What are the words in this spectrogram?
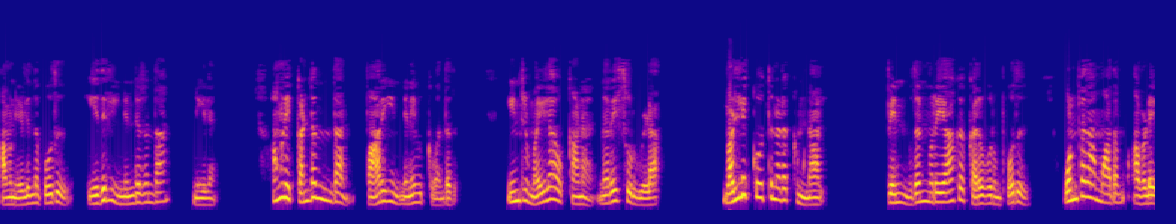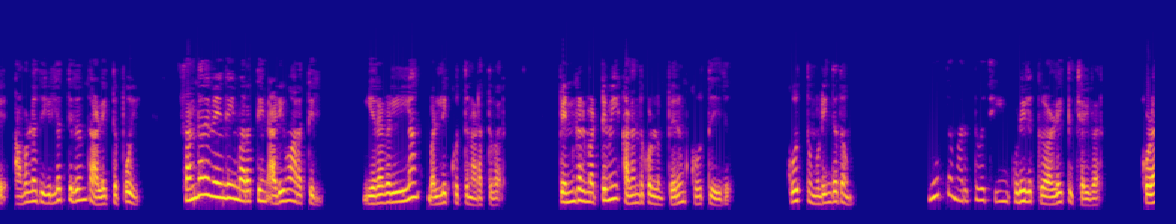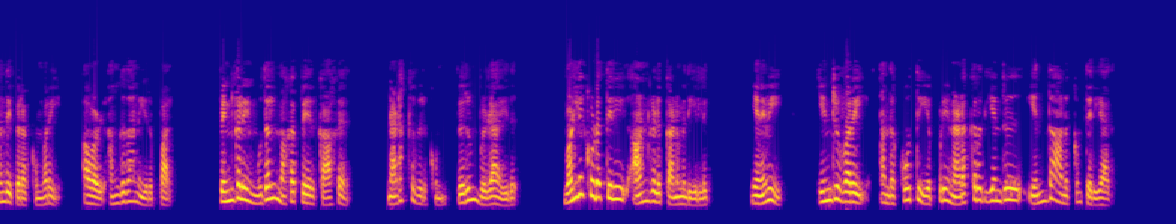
அவன் எழுந்தபோது எதிரில் நின்றிருந்தான். நீலன். அவனை கண்டதும்தான் பாரியின் நினைவுக்கு வந்தது. இன்று மயிலாவுக்கான நிறைசூர் விழா. வள்ளிக்கூத்து நடக்கும் நாள். பெண் முதன்முறையாக கருவுறும் போது ஒன்பதாம் மாதம் அவளை அவளது இல்லத்திலிருந்து அழைத்து போய் சந்தனவேங்கை மரத்தின் அடிவாரத்தில் இரவெல்லாம் வள்ளிக்கூத்து நடத்துவர். பெண்கள் மட்டுமே கலந்து கொள்ளும் பெரும் கூத்து இது. கூத்து முடிந்ததும் மூத்த மருத்துவச்சியின் குடிலுக்கு அழைத்துச் செல்வர். குழந்தை பிறக்கும் வரை அவள் அங்குதான் இருப்பாள். பெண்களின் முதல் மகப்பேருக்காக நடக்கவிருக்கும் பெரும் விழா இது. வள்ளிக்கூடத்தில் ஆண்களுக்கு அனுமதி இல்லை. எனவே இன்று வரை அந்த கூத்து எப்படி நடக்கிறது என்று எந்த ஆணுக்கும் தெரியாது.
